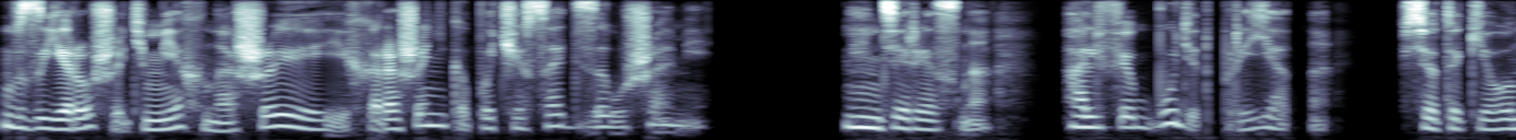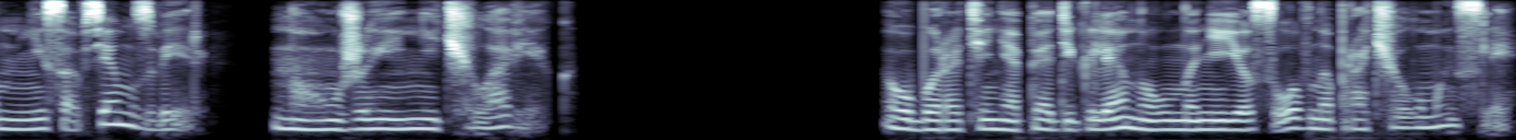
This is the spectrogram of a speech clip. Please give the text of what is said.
взъерошить мех на шее и хорошенько почесать за ушами. Интересно, Альфе будет приятно. все таки он не совсем зверь, но уже и не человек. Оборотень опять глянул на нее, словно прочел мысли,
